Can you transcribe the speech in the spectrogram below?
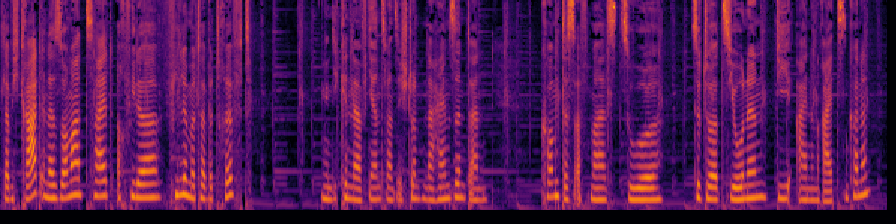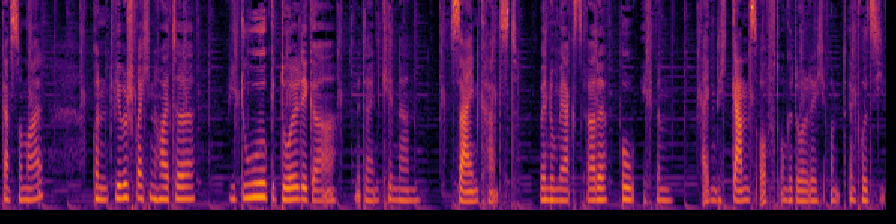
glaube ich, gerade in der Sommerzeit auch wieder viele Mütter betrifft. Wenn die Kinder 24 Stunden daheim sind, dann kommt es oftmals zu Situationen, die einen reizen können, ganz normal. Und wir besprechen heute, wie du geduldiger mit deinen Kindern sein kannst, wenn du merkst gerade, oh, ich bin eigentlich ganz oft ungeduldig und impulsiv.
